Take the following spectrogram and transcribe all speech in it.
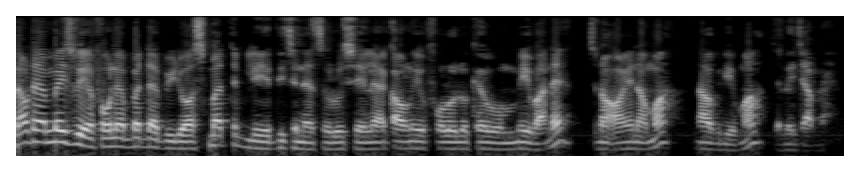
နောက်ထပ်မိတ်ဆွေရဲ့ဖုန်းနဲ့ပတ်သက်ပြီးတော့ smart tip လေးသိချင်တယ်ဆိုလို့ရှိရင်လည်းအကောင့်လေးကို follow လုပ်ခဲ့ဖို့မမေ့ပါနဲ့ကျွန်တော်အောင်ရင်တော့မှာနောက်ဗီဒီယိုမှာပြန်လည်ကြမယ်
